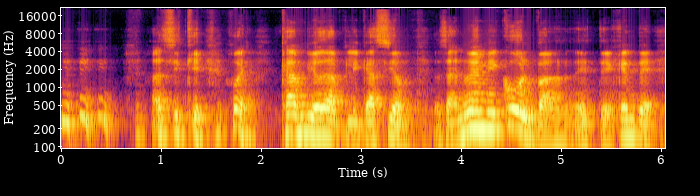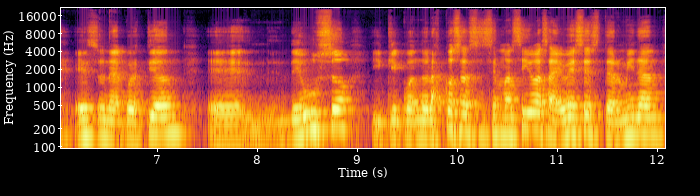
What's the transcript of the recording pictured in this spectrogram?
Así que bueno, cambio de aplicación. O sea, no es mi culpa, este, gente, es una cuestión eh, de uso y que cuando las cosas se hacen masivas, a veces terminan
